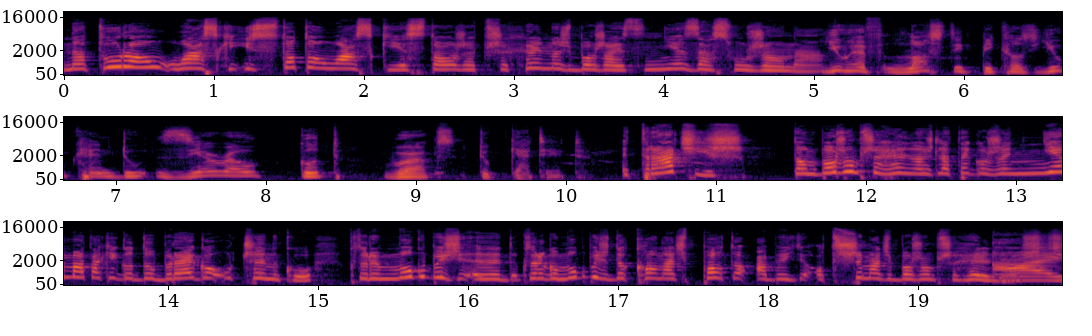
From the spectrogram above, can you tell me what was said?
naturą łaski, istotą łaski jest to, że przychylność Boża jest niezasłużona. You have lost it because you can do zero good works to get it. E, Tracisz tą Bożą przychylność dlatego, że nie ma takiego dobrego uczynku, który mógłbyś, e, którego mógłbyś dokonać po to, aby otrzymać Bożą przychylność.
